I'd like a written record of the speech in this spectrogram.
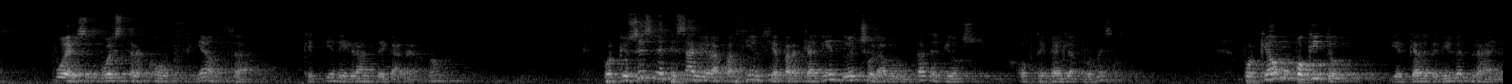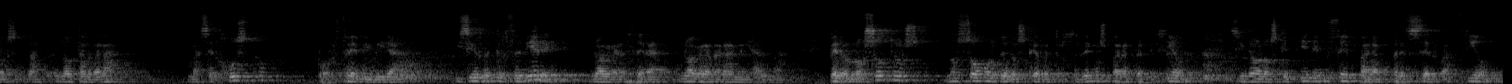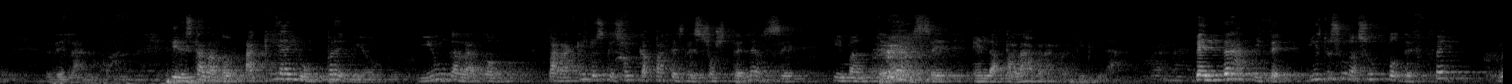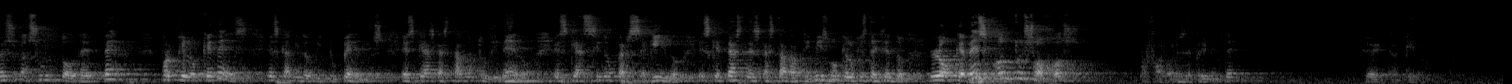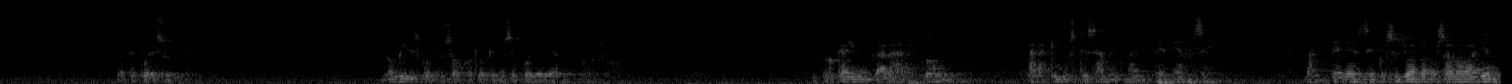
pues, vuestra confianza, que tiene grande galardón. Porque os es necesaria la paciencia para que, habiendo hecho la voluntad de Dios, obtengáis la promesa. Porque aún un poquito, y el que ha de venir vendrá y no, tardará. Mas el justo por fe vivirá. Y si retrocediere, no, agradecerá, no agradará mi alma. Pero nosotros no somos de los que retrocedemos para perdición, sino los que tienen fe para preservación del alma. Es decir, está dando, aquí hay un premio y un galardón para aquellos que son capaces de sostenerse y mantenerse en la palabra recibida vendrá, dice, y esto es un asunto de fe, no es un asunto de ver, porque lo que ves es que ha habido vituperios, es que has gastado tu dinero, es que has sido perseguido, es que te has desgastado a ti mismo, que es lo que está diciendo, lo que ves con tus ojos, por favor, es deprimente. Sí, tranquilo, no te puedes unir. No mires con tus ojos lo que no se puede ver con los ojos. Porque hay un galardón para aquellos que saben mantenerse. Mantenerse. Por eso yo os hablaba ayer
